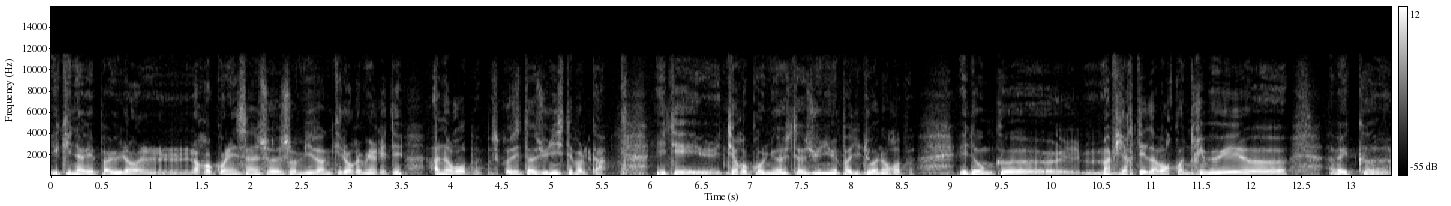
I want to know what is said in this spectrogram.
et qu'il n'avait pas eu la, reconnaissance de son vivant qu'il aurait mérité en Europe. Parce qu'aux États-Unis, c'était pas le cas. Il était, reconnu aux États-Unis, mais pas du tout en Europe. Et donc, euh, ma fierté d'avoir contribué euh, avec euh,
